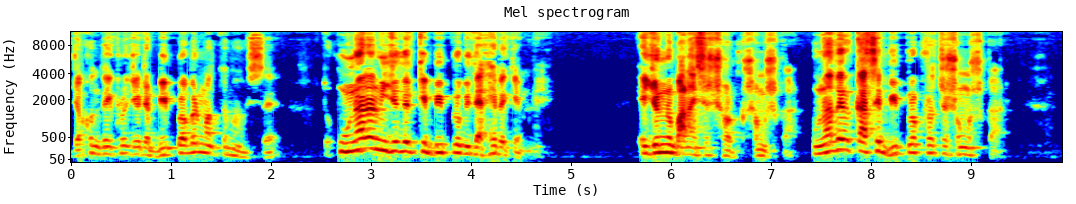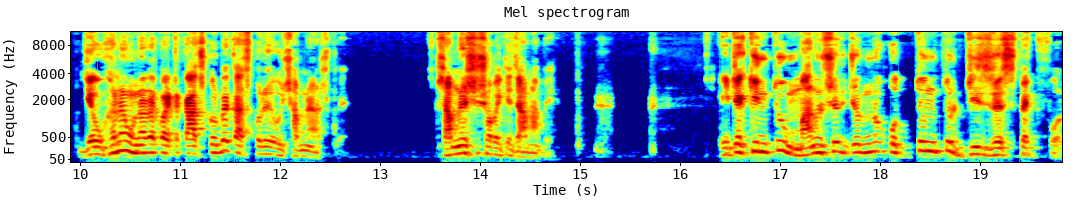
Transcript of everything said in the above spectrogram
যখন দেখল যে এটা বিপ্লবের মাধ্যমে হচ্ছে তো উনারা নিজেদেরকে বিপ্লবী দেখাবে কেমনে? এই জন্য বানাইছে সংস্কার। উনাদের কাছে বিপ্লব হচ্ছে সংস্কার। যে ওখানে ওনারা কয়েকটা কাজ করবে, কাজ করে ওই সামনে আসবে। সামনে এসে সবাইকে জানাবে। এটা কিন্তু মানুষের জন্য অত্যন্ত ডিসরেসপেক্টফুল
